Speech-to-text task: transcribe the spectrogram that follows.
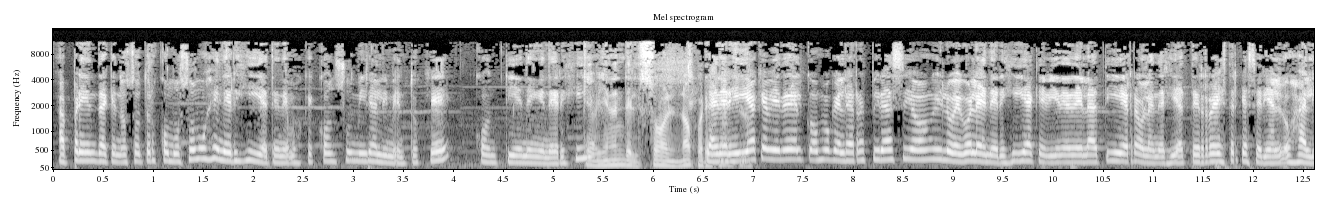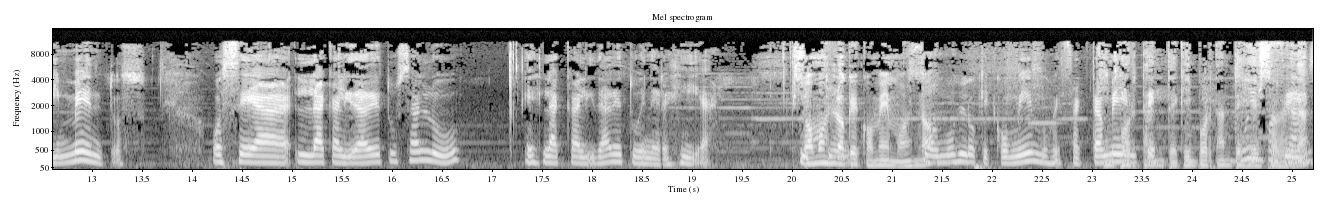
aprenda que nosotros como somos energía tenemos que consumir alimentos que contienen energía. Que vienen del sol, ¿no? Por la ejemplo. energía que viene del cosmos, que es la respiración, y luego la energía que viene de la tierra o la energía terrestre, que serían los alimentos. O sea, la calidad de tu salud es la calidad de tu energía. Somos lo que comemos, ¿no? Somos lo que comemos, Qué exactamente. importante, qué importante Muy es eso, ¿verdad?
